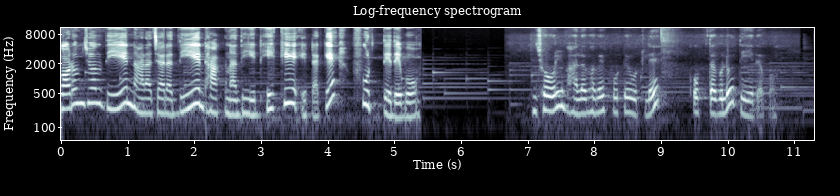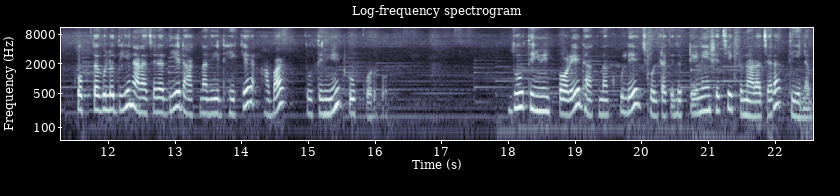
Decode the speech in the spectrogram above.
গরম জল দিয়ে, নাড়াচাড়া দিয়ে, ঢাকনা দিয়ে ঢেকে এটাকে ফুটতে দেবো। ঝোল ভালোভাবে ফুটে উঠলে কোপ্তাগুলো দিয়ে দেব। কোপ্তাগুলো দিয়ে নাড়াচাড়া দিয়ে ঢাকনা দিয়ে ঢেকে আবার দু তিন মিনিট কুক করব। দু তিন মিনিট পরে ঢাকনা খুলে ঝোলটা কিন্তু টেনে এসেছে, একটু নাড়াচাড়া দিয়ে নেব।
